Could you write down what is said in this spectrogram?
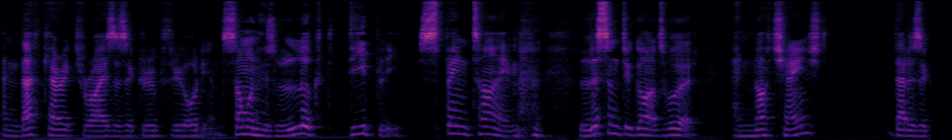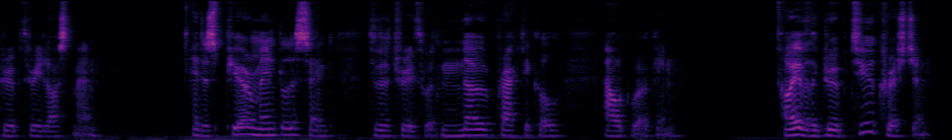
And that characterizes a group three audience. Someone who's looked deeply, spent time, listened to God's word, and not changed. That is a group three lost man. It is pure mental assent to the truth with no practical outworking. However, the group two Christian,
